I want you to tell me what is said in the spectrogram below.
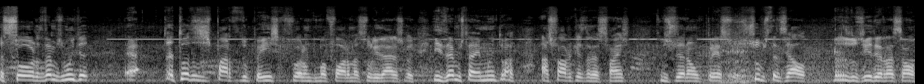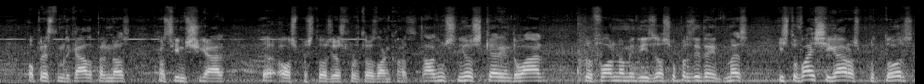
a Sor, devemos muito a, a, todas as partes do país que foram de uma forma solidária e devemos também muito às fábricas de rações que nos fizeram um preço substancial reduzido em relação ao preço do mercado para nós conseguirmos chegar eh, aos pastores e aos produtores de Ancose. Alguns senhores querem doar, por telefone me dizem, ó oh, Sr. Presidente, mas isto vai chegar aos produtores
